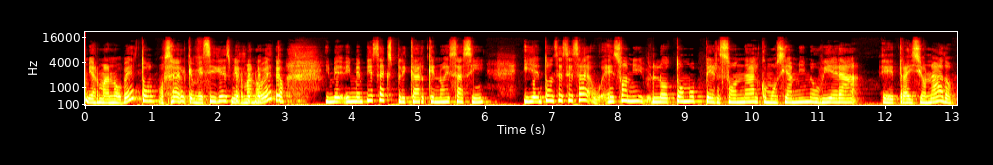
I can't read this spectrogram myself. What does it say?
mi hermano Beto, o sea, el que me sigue es mi hermano Beto. Y me, y me empieza a explicar que no es así. Y entonces esa, eso a mí lo tomo personal, como si a mí me hubiera eh, traicionado.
